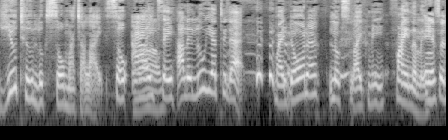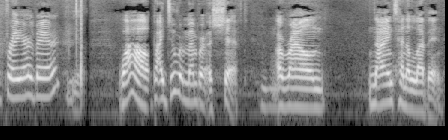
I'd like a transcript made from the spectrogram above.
You two look so much alike. So Wow. I say hallelujah to that. My daughter looks like me finally. Answered prayer there. Wow. But I do remember a shift Mm-hmm. around 9, 10, 11.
